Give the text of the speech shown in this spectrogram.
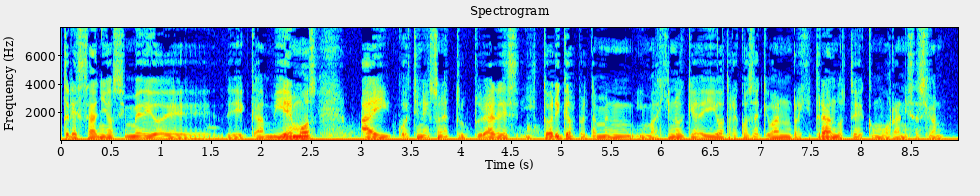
tres años y medio de, de Cambiemos? Hay cuestiones que son estructurales, históricas, pero también imagino que hay otras cosas que van registrando ustedes como organización.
